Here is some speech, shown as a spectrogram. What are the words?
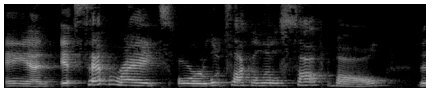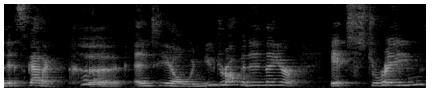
and it separates or looks like a little soft ball, then it's got to cook until when you drop it in there, it streams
